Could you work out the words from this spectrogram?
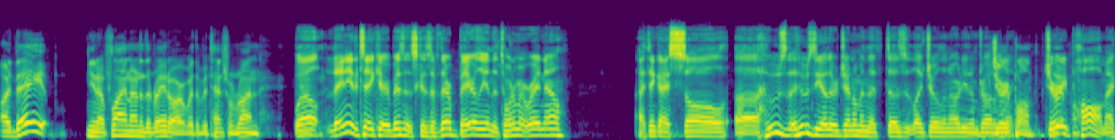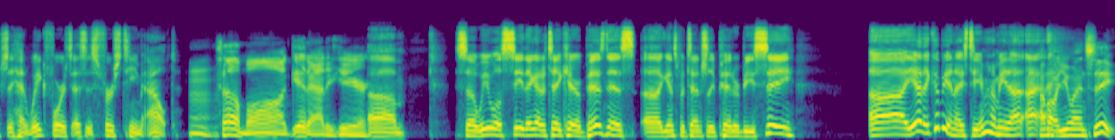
Are they, you know, flying under the radar with a potential run? Well, they need to take care of business because if they're barely in the tournament right now, I think I saw uh, who's the who's the other gentleman that does it like Joe Lunardi and I'm drawing Jerry. Palm. Jerry Yeah. Palm actually had Wake Forest as his first team out. Come on, get out of here. Um, so we will see. They got to take care of business uh, against potentially Pitt or BC. Uh, yeah, they could be a nice team. I mean, I, I How about UNC?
